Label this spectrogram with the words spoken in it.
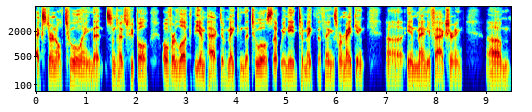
external tooling that sometimes people overlook the impact of making the tools that we need to make the things we're making uh, in manufacturing. Um,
